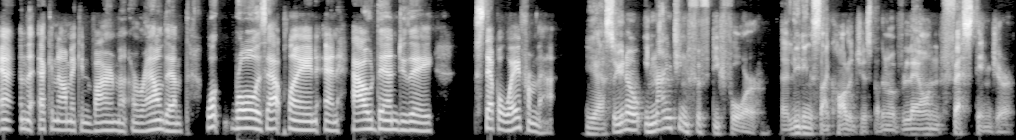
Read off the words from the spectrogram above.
and the economic environment around them? What role is that playing, and how then do they step away from that? Yeah, so you know, in 1954, a leading psychologist by the name of Leon Festinger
